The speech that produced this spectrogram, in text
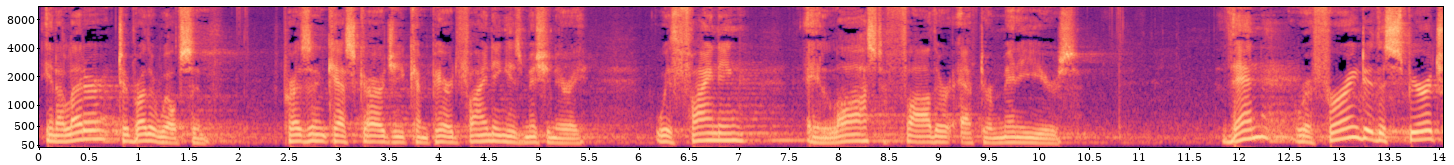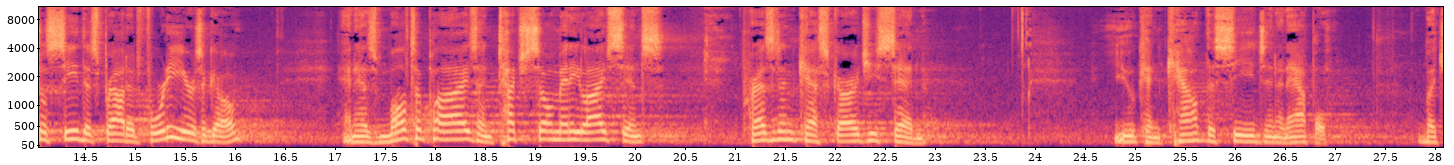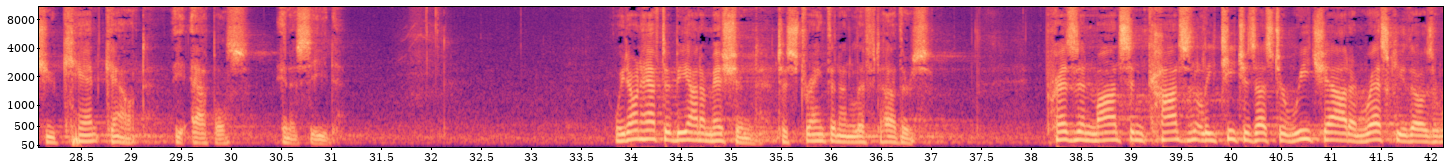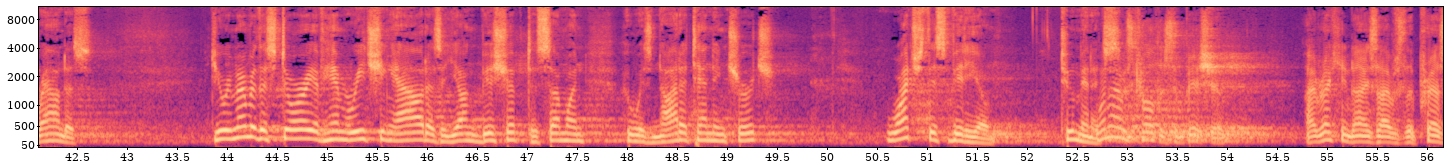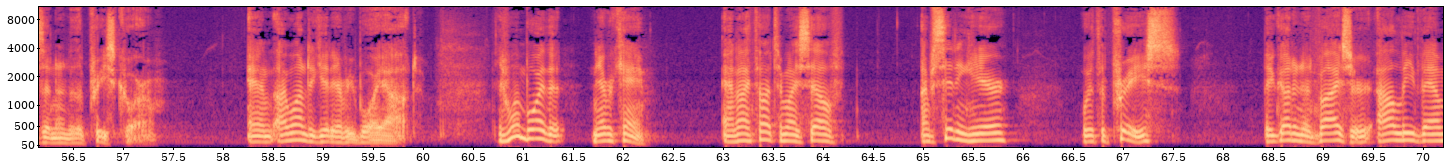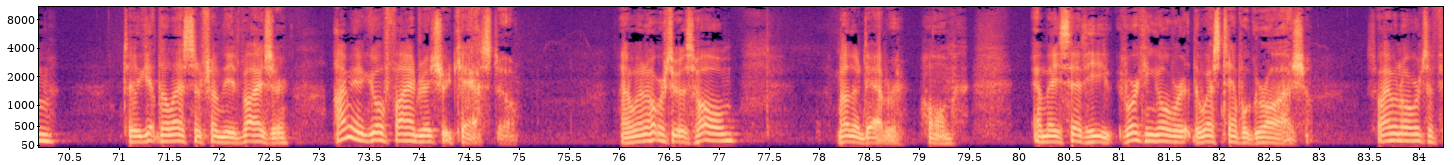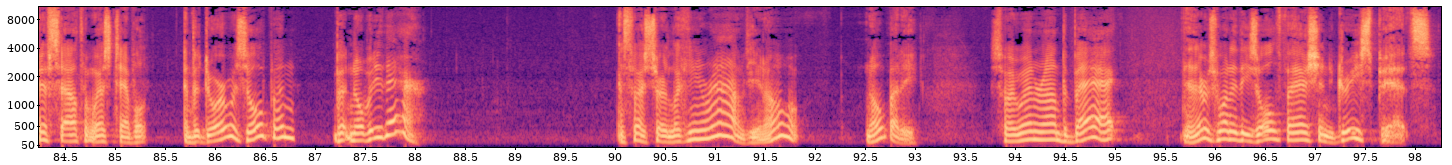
In a letter to Brother Wilson, President Cascargi compared finding his missionary with finding a lost father after many years. Then, referring to the spiritual seed that sprouted 40 years ago, and has multiplied and touched so many lives since, President Cascargi said, You can count the seeds in an apple, but you can't count the apples in a seed. We don't have to be on a mission to strengthen and lift others. President Monson constantly teaches us to reach out and rescue those around us. Do you remember the story of him reaching out as a young bishop to someone who was not attending church? Watch this video, two minutes. When I was called as a bishop, I recognized I was the president of the priest corps, and I wanted to get every boy out. There's one boy that never came, and I thought to myself, I'm sitting here with the priests. They've got an advisor. I'll leave them to get the lesson from the advisor. I'm going to go find Richard Casto. I went over to his home. Mother and dad were home. And they said he's working over at the West Temple garage. So I went over to Fifth South and West Temple, and the door was open, but nobody there. And so I started looking around, you know, nobody. So I went around the back, and there was one of these old fashioned grease pits.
